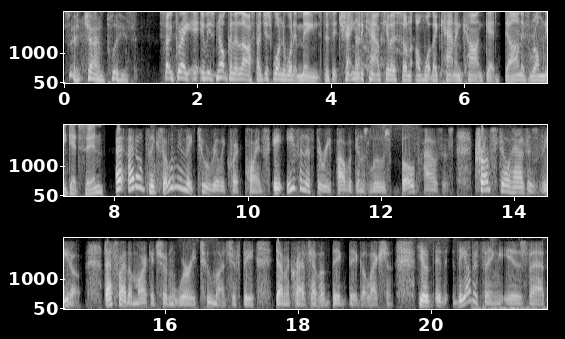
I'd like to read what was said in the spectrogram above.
So, John, please. So, Greg, if it's not going to last, I just wonder what it means. Does it change the calculus on, on what they can and can't get done if Romney gets in? I, I don't think so. Let me make two really quick points. Even if the Republicans lose both houses, Trump still has his veto. That's why the market shouldn't worry too much if the Democrats have a big, big election. You know, it, the other thing is that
